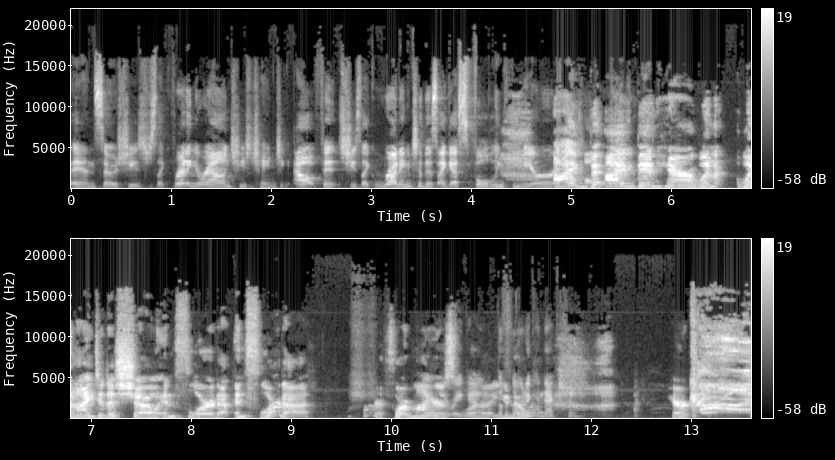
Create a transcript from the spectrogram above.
and so she's just like running around. She's changing outfits. She's like running to this, I guess, full length mirror. In I've been. I've been here when when I did a show in Florida. In Florida? Florida, Fort Myers, Florida. you know Florida what? connection. Haircut.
